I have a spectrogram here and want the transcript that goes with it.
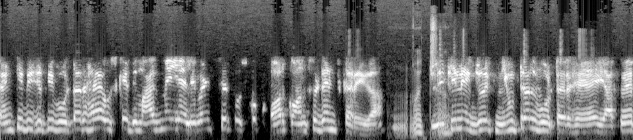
एंटी बीजेपी वोटर है उसके दिमाग में ये एलिमेंट सिर्फ़ उसको और कॉन्फिडेंस करेगा। अच्छा। लेकिन एक जो एक न्यूट्रल वोटर है या फिर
